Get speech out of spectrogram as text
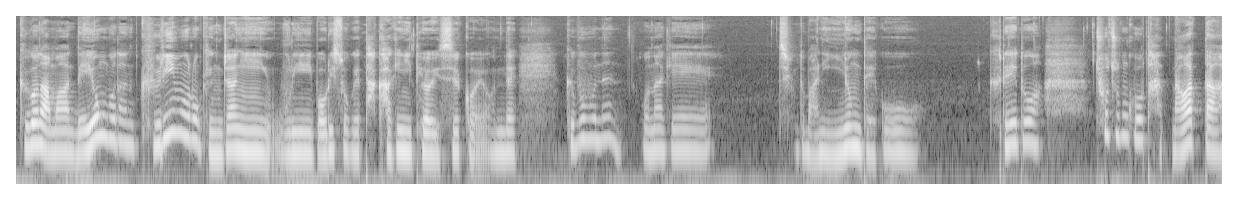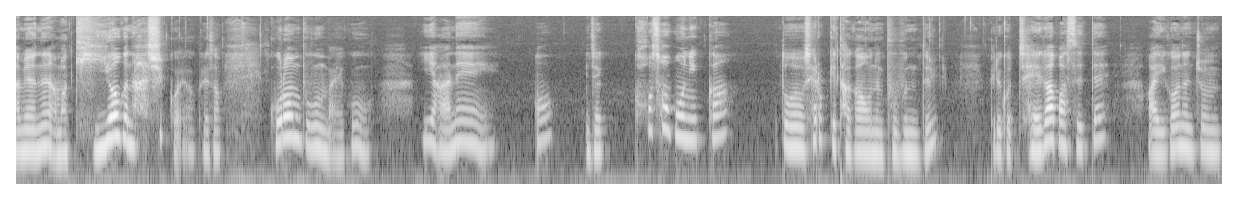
그건 아마 내용보다는 그림으로 굉장히 우리 머릿속에 다 각인이 되어 있을 거예요. 근데 그 부분은 워낙에 지금도 많이 인용되고 그래도 초중고 다 나왔다 하면은 아마 기억은 하실 거예요. 그래서 그런 부분 말고 이 안에 어 이제 커서 보니까 또 새롭게 다가오는 부분들 그리고 제가 봤을 때 아 이거는 좀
